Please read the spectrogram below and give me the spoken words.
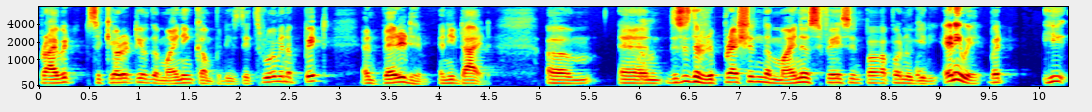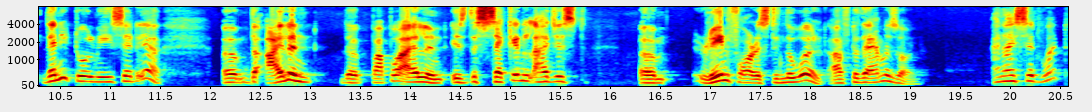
private security of the mining companies. They threw him in a pit and buried him, and he died. Um, and this is the repression the miners face in Papua New Guinea. Anyway, but he then he told me, he said, yeah, um, the island the Papua Island is the second largest um, rainforest in the world after the Amazon. And I said, What?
